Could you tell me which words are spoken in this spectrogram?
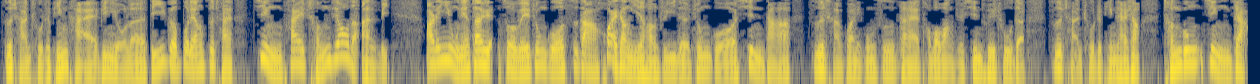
资产处置平台，并有了第一个不良资产竞拍成交的案例。二零一五年三月，作为中国四大坏账银行之一的中国信达资产管理公司，在淘宝网就新推出的资产处置平台上，成功竞价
